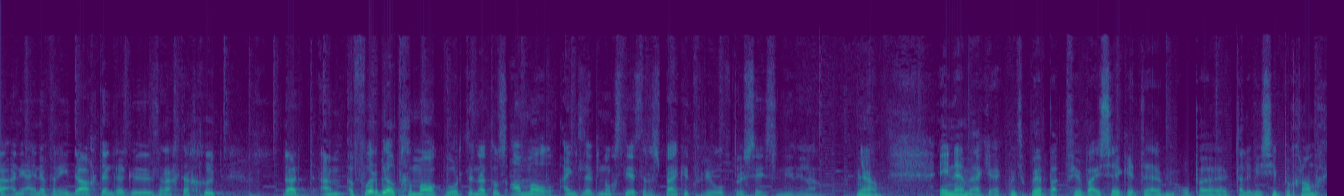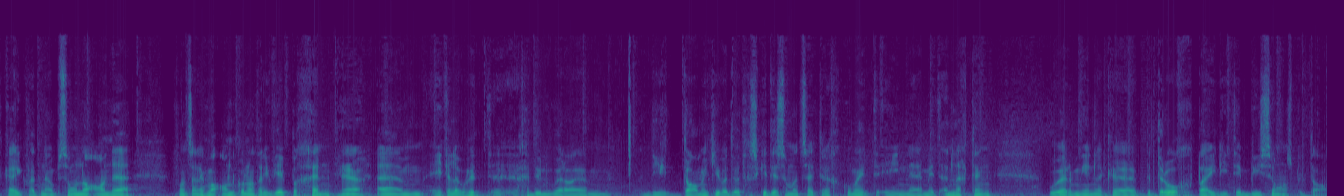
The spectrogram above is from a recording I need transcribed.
aan die einde van die dag dink ek dit is regtig goed dat 'n um, voorbeeld gemaak word en dat ons almal eintlik nog steeds respek het vir die hofproses in hierdie land. Ja. En um, ek ek moet ook vir jou bysê ek het um, op 'n televisieprogram gekyk wat nou op sonnaande vir ons eintlik maar aankondig dat die week begin. Ja. Ehm um, het hulle ook het, uh, gedoen oor um, die dametjie wat doodgeskiet is omdat sy teruggekom het en uh, met inligting oor menslike bedrog by die Tembisa Hospitaal.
